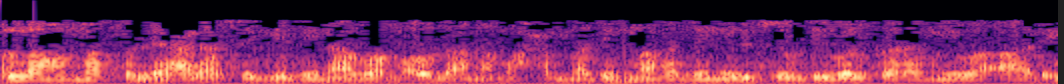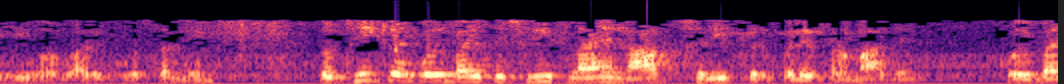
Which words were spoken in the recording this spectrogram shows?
اللهم صل على سيدنا ومولانا محمد المهدن الجود والكرم وآله وبارك وسلم۔ تو ٹھیک ہے، کوئی بھائی تشریف لائیں، نعت شریف پھر پلے فرما دیں۔ کوئی بھائی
